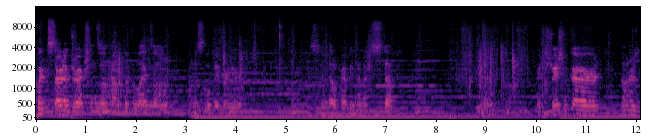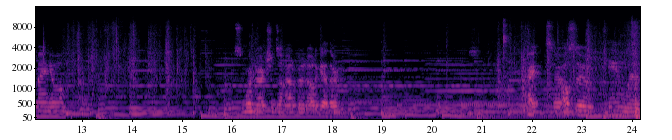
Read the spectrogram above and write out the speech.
Quick startup directions on how to put the legs on on this little paper here. So that'll probably be my next step. Registration card, owner's manual. Some more directions on how to put it all together. Alright, so it also came with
